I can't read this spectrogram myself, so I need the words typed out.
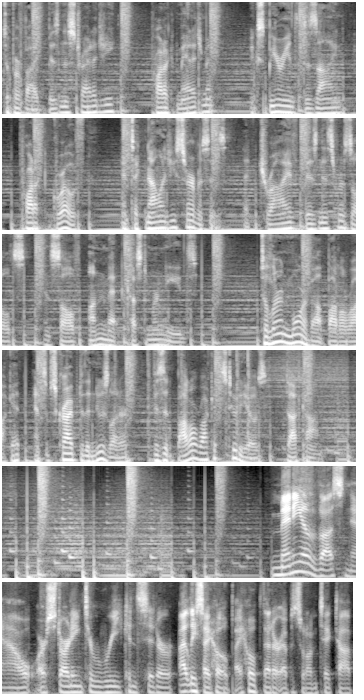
to provide business strategy, product management, experience design, product growth, and technology services that drive business results and solve unmet customer needs. To learn more about Bottle Rocket and subscribe to the newsletter, visit bottlerocketstudios.com. Many of us now are starting to reconsider, at least I hope. I hope that our episode on TikTok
